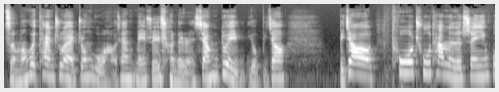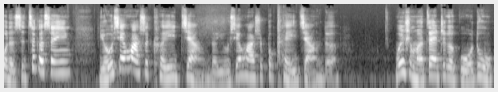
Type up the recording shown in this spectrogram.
怎么会看出来中国好像没水准的人相对有比较比较拖出他们的声音，或者是这个声音有一些话是可以讲的，有些话是不可以讲的。为什么在这个国度，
